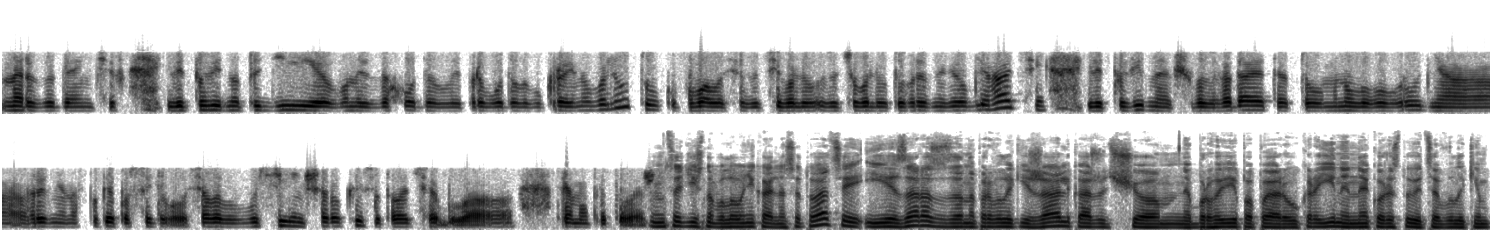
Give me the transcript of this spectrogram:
нерезидентів. І відповідно тоді вони заходили, приводили в Україну валюту, купувалися за ці валю за цю валюту гривневі облігації. І відповідно, якщо ви згадаєте, то минулого грудня гривня навпаки посилювалася, але в усі інші роки ситуація була прямо протилежна. Ну, це дійсно була унікальна ситуація, і зараз на превеликий жаль кажуть, що боргові папери України не користуються великим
